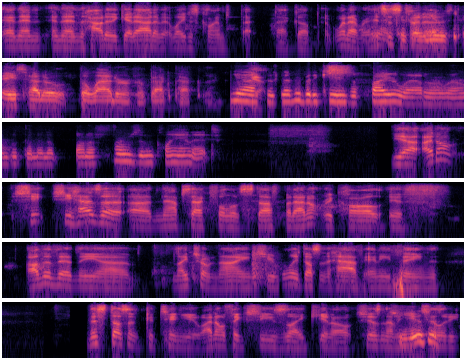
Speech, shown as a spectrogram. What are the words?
and then and then how did he get out of it? Well, he just climbed back, back up. Whatever. It's just because kind of used Ace had her, the ladder in her backpack thing. Yeah, Yeah. because everybody carries a fire ladder around with them in a, on a frozen planet. Yeah, I don't. She she has a, a knapsack full of stuff, but I don't recall if, other than the uh, Nitro Nine, she really doesn't have anything. This doesn't continue. I don't think she's like you know she doesn't have She a uses- utility.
